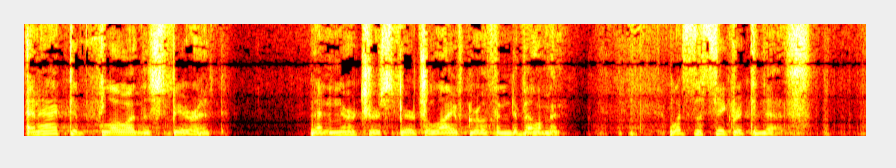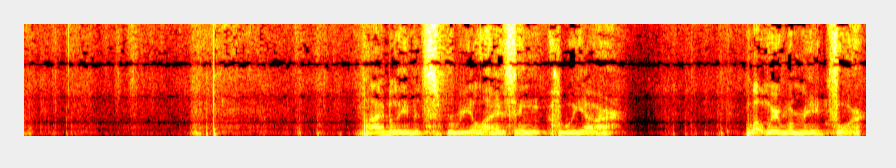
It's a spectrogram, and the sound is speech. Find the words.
an active flow of the Spirit that nurtures spiritual life growth and development. What's the secret to this? I believe it's realizing who we are, what we were made for.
